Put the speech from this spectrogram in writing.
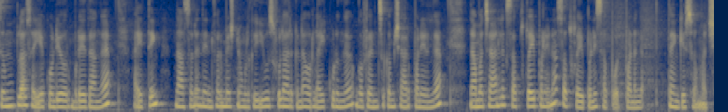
சிம்பிளாக செய்யக்கூடிய ஒரு முறை தாங்க. ஐ திங்க் நான் சொன்ன இந்த இன்ஃபர்மேஷன் உங்களுக்கு யூஸ்ஃபுல்லாக இருக்குன்னா ஒரு லைக் கொடுங்க. உங்கள் ஃப்ரெண்ட்ஸுக்கும் ஷேர் பண்ணிடுங்க. நம்ம சேனலுக்கு சப்ஸ்கிரைப் பண்ணினா சப்ஸ்கிரைப் பண்ணி சப்போர்ட் பண்ணுங்கள் தேங்க்யூ ஸோ மச்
